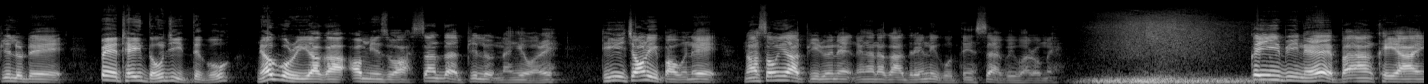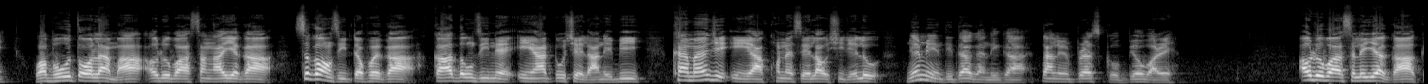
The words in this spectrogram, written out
ပြစ်လွတ်တဲ့ပဲ့ထိန်သုံးကြီးတစ်ကိုမြောက်ကိုရီးယားကအောင်မြင်စွာစမ်းသပ်ပြစ်လွတ်နိုင်ခဲ့ပါတယ်။ဒီအကြောင်းတွေပါဝင်တဲ့နောက်ဆုံးရပြည်တွင်းတဲ့နိုင်ငံတကာသတင်းတွေကိုတင်ဆက်ပေးပါတော့မယ်။ကရင်ပြည်နယ်ဗအံခရိုင်ဝဘိုးတော်လန့်မှာအော်တိုဘာ15ရက်က စစ်ကောင်စီတပ်ဖွဲ့ကကား၃စီးနဲ့အင်အားတိုးချဲ့လာနေပြီးခံမှန်းခြေအင်အား80လောက်ရှိတယ်လို့မျက်မြင်ဒေသခံတွေကတန်လွင် press ကိုပြောပါရယ်အော်တိုဘာ14ရက်ကက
